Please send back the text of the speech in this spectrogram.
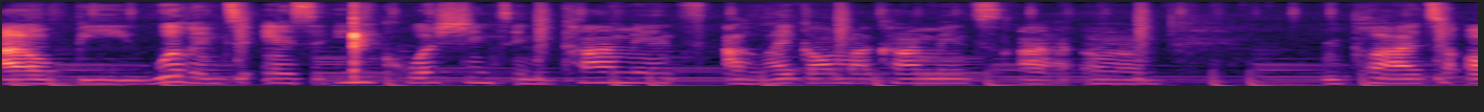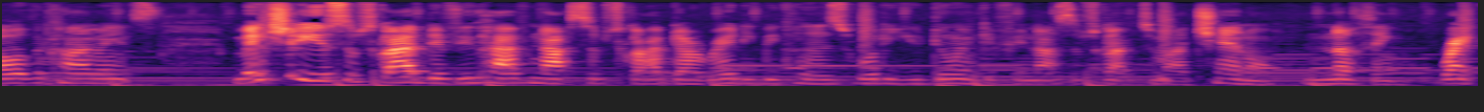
i'll be willing to answer any questions in the comments i like all my comments i um reply to all the comments make sure you subscribed if you have not subscribed already because what are you doing if you're not subscribed to my channel? Nothing right?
